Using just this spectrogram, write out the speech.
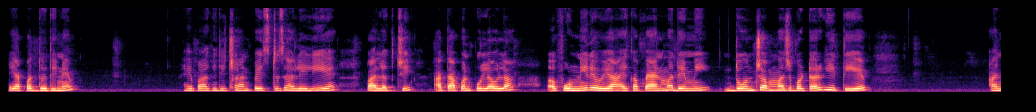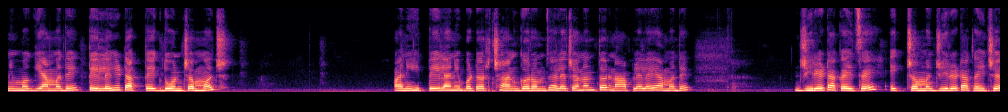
या पद्धतीने. हे पहा किती छान पेस्ट झालेली आहे पालकची. आता आपण पुलावला फोडणी देऊया. एका पॅनमध्ये मी दोन चम्मच बटर घेते आहे आणि मग यामध्ये तेलही टाकते एक दोन चम्मच. आणि हे तेल आणि बटर छान गरम झाल्याच्यानंतर ना आपल्याला यामध्ये जिरे टाकायचे. एक चम्मच जिरे टाकायचे.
